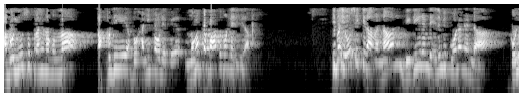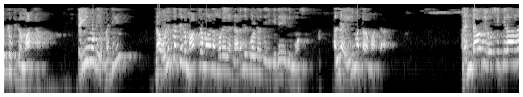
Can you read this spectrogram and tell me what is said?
அபு யூசுப் ரஹிமகுல்லா அப்படியே அபு ஹனீஃபாவுடைய பேர் முகத்தை பார்த்து கொண்டே இருக்கிறார். இப்ப யோசிக்கிறாங்க நான் திடீரென்று எலும்பி போனேன்டா ஒழுக்கத்துக்கு மாற்றம். எய்முடைய மதில் நான் ஒழுக்கத்துக்கு மாற்றமான முறையில நடந்து கொள்றது இருக்குதே இது மோசம். அல்ல இல்ம தர மாட்டார் ரெண்டாவது யோசிக்கிறாங்க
